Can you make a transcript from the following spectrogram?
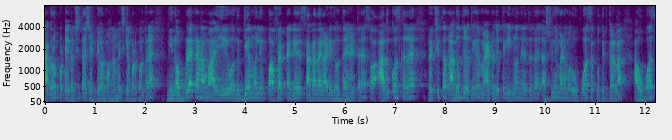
ಟಗರು ಪುಟ್ಟೆ ರಕ್ಷಿತಾ ಶೆಟ್ಟಿ ಅವ್ರು ಮಾತ್ರ ಮೆಚ್ಚುಗೆ ಪಡ್ಕೊತಾರೆ. ನೀನು ಒಬ್ಬಳೇ ಕಣ ನಮ್ಮ ಈ ಒಂದು ಗೇಮ್ ಅಲ್ಲಿ ಪರ್ಫೆಕ್ಟ್ ಆಗಿ ಸಖತ್ತಾಗಿ ಆಡಿದ್ದು ಅಂತ ಹೇಳ್ತಾರೆ. ಸೊ ಅದಕ್ಕೋಸ್ಕರ ರಕ್ಷಿತ್ ಅವರು ಅದ್ರ ಜೊತೆಗೆ ಮ್ಯಾಟ್ರ್ ಜೊತೆಗೆ ಇನ್ನೊಂದು ಏನಂತಂದ್ರೆ ಅಶ್ವಿನಿ ಮೇಡಮ್ ಅವರು ಉಪವಾಸ ಕೂತಿರ್ತಾರಲ್ಲ ಆ ಉಪವಾಸ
